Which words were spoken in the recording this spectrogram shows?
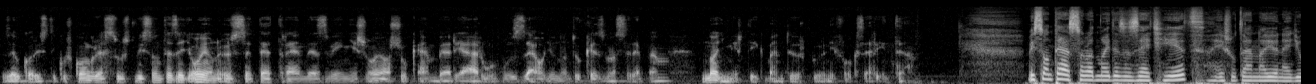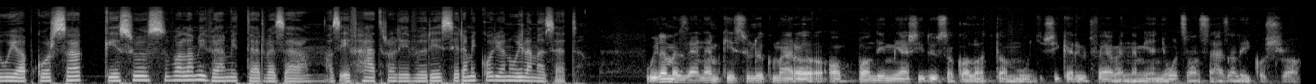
az eukarisztikus kongresszust, viszont ez egy olyan összetett rendezvény, és olyan sok ember járul hozzá, hogy onnantól kezdve a szerepem nagy mértékben törpülni fog szerintem. Viszont elszalad majd ez az egy hét, és utána jön egy újabb korszak. Készülsz valamivel? Mit tervezel az év hátra lévő részére? Mikor jön új lemezet? Új lemezzel nem készülök már a, a pandémiás időszak alatt, amúgy sikerült felvennem ilyen 80%-osra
